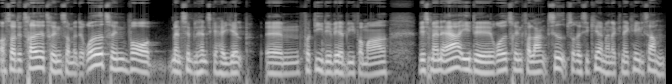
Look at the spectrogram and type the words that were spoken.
Og så det tredje trin, som er det røde trin, hvor man simpelthen skal have hjælp, øhm, fordi det er ved at blive for meget. Hvis man er i det røde trin for lang tid, så risikerer man at knække helt sammen.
